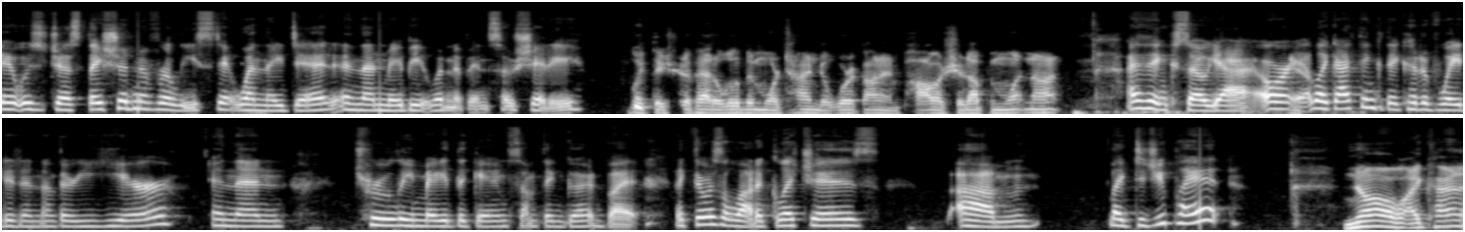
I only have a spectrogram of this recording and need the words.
it was just they shouldn't have released it when they did and then maybe it wouldn't have been so shitty Like they should have had a little bit more time to work on it and polish it up and whatnot. i think so yeah or Yeah. like i think they could have waited another year and then truly made the game something good but like there was a lot of glitches um like did you play it No, I kind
